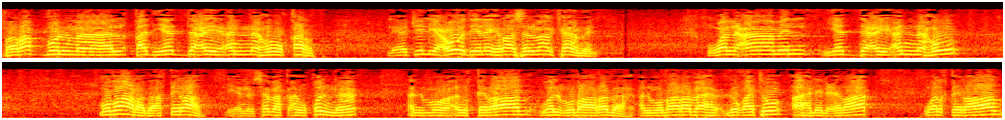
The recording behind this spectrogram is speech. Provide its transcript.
فرب المال قد يدعي أنه قرض لأجل يعود إليه رأس المال كامل. والعامل يدعي أنه مضاربة قراض لأنه سبق أن قلنا القراض والمضاربة. المضاربة لغة أهل العراق والقراض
